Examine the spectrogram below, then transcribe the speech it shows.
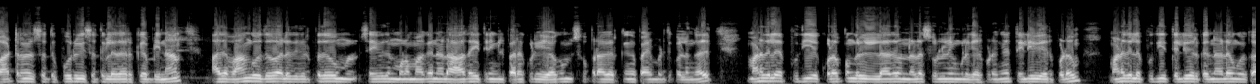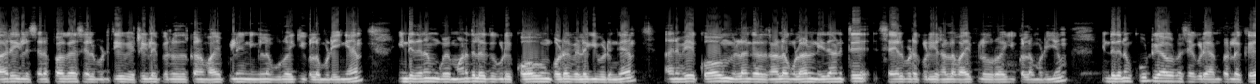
பாட்டனர் சொத்து பூர்வீக சொத்துக்கள் ஏதாவது இருக்குது அப்படின்னா அதை வாங்குவதோ அல்லது விற்பதோ செய்வதன் மூலமாக நல்ல ஆதாயத்தை நீங்கள் பெறக்கூடிய யோகம் சூப்பராக இருக்குங்க. பயன்படுத்திக் கொள்ளுங்கள். மனதில் புதிய குழப்பங்கள் இல்லாத ஒரு நல்ல சூழ்நிலை உங்களுக்கு ஏற்படுங்க. தெளிவு ஏற்படும். மனதில் புதிய தெளிவு இருக்கிறதுனால உங்கள் காரியங்களை சிறப்பாக செயல்படுத்தி வெற்றிகளை பெறுவதற்கான வாய்ப்புகளை நீங்கள் உருவாக்கி கொள்ள முடியுங்க. இன்றைய தினம் உங்கள் மனதில் இருக்கக்கூடிய கோபம் கூட விலகி விடுங்க எனவே கோபம் விளங்குறதுனால உங்களால் நிதானித்து செயல்படக்கூடிய நல்ல வாய்ப்புகளை உருவாக்கி கொள்ள முடியும். இன்று தினம் கூட்டு வியாபாரம் செய்யக்கூடிய அன்பர்களுக்கு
